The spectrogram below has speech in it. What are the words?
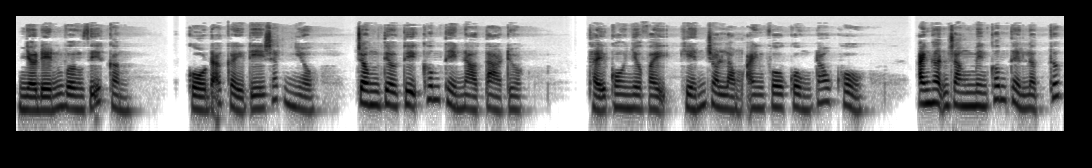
Nhớ đến vương dĩ cầm, cô đã gầy đi rất nhiều, chồng tiểu thị không thể nào tả được. Thấy cô như vậy khiến cho lòng anh vô cùng đau khổ. Anh hận rằng mình không thể lập tức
